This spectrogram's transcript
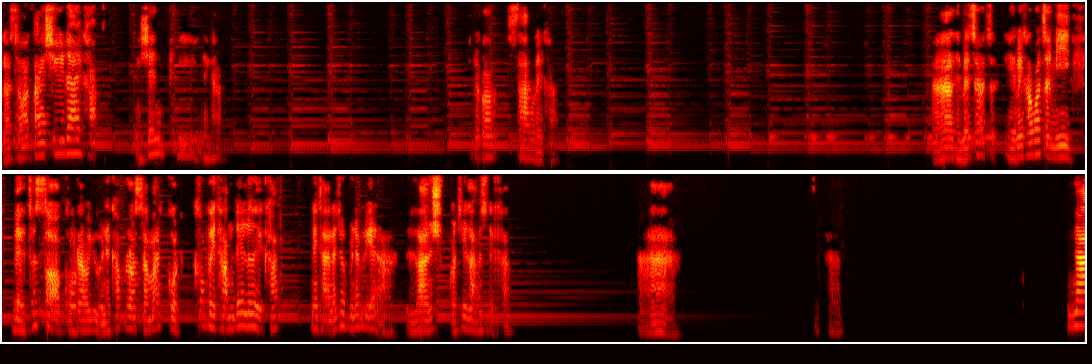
เราสามารถตั้งชื่อได้ครับ อย่างเช่น P นะครับ แล้วก็สร้างเลยครับ อ่าเห็นไหมจะเห็นไหมครับว่าจะมีแบบทดสอบของเราอยู่นะครับ เราสามารถกดเข้าไปทำได้เลยครับ ในฐานะที่เป็นนักเรียนอะ lunch กดที่ lunch เลยครับ อ่านะครับหน้า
